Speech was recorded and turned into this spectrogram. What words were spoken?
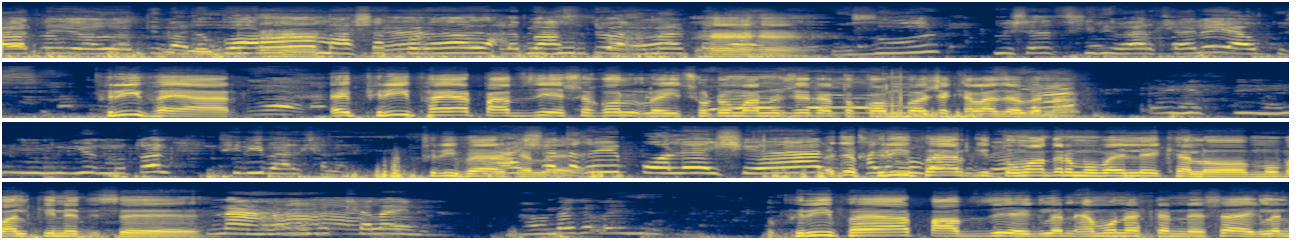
ফায়ার কিছু ফ্রি ফায়ার এই ফ্রি ফায়ার পাবজি এ সকল এই ছোট মানুষের এত কম বয়সে খেলা যাবে না। এই যে ইয়ের মতন ফ্রি ফায়ার খেলে। ফ্রি ফায়ার খেলে। পলে এসে এই যে ফ্রি ফায়ার কি তোমাদের মোবাইলে খেলো? মোবাইল কিনে দিছে? না আমরা খেলাই না। আমরা খেলাই না। ফ্রি ফায়ার পাবজি এগুলান এমন একটা নেশা এগুলান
